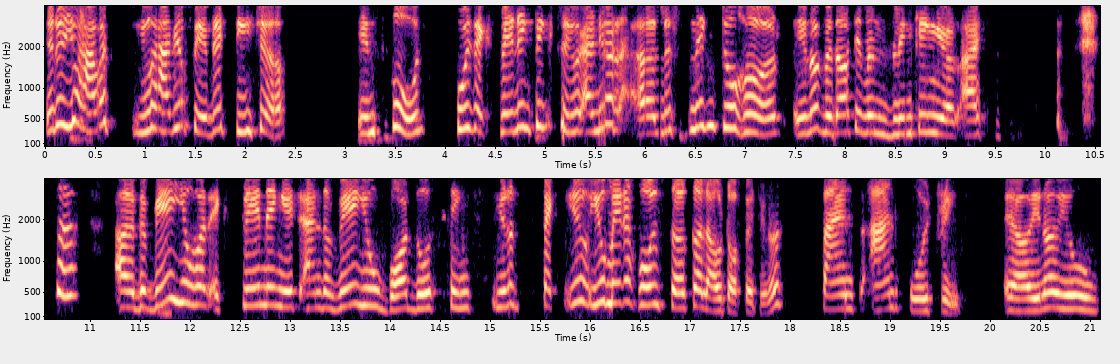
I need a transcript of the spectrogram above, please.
you know, you have a, you have your favorite teacher in school who is explaining things to you and you're uh, listening to her, you know, without even blinking your eyes. so uh, the way you were explaining it and the way you bought those things, you know, spec- you you made a whole circle out of it. You know, science and poetry. Uh, you know, you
